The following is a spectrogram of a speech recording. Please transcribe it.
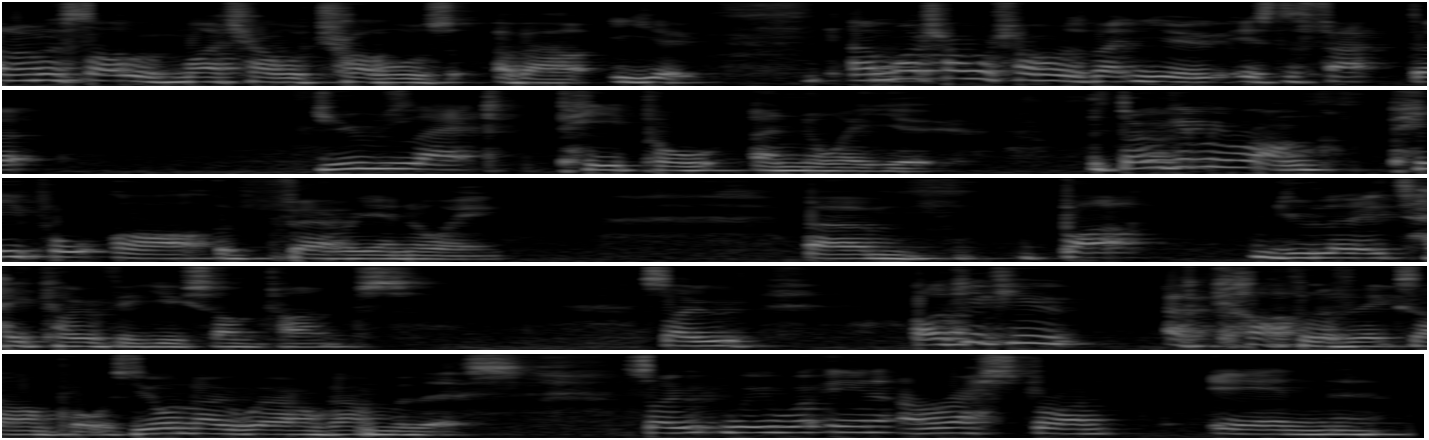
and I'm going to start with my travel troubles about you. And my travel troubles about you is the fact that you let people annoy you. Don't get me wrong, people are very annoying. Um, but you let it take over you sometimes. So I'll give you a couple of examples. You'll know where I'm going with this. So we were in a restaurant in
